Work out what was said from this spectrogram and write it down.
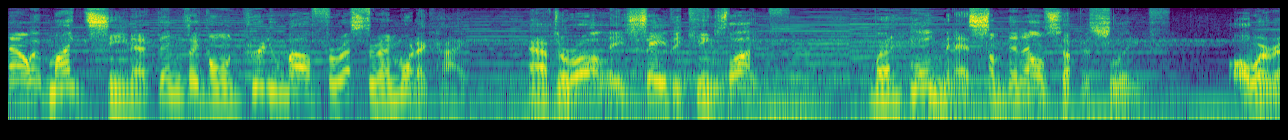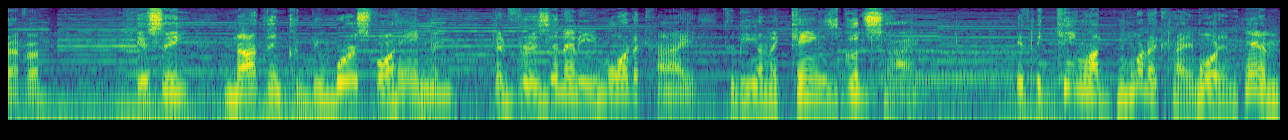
Now, it might seem that things are going pretty well for Esther and Mordecai. After all, they saved the king's life. But Haman has something else up his sleeve. Or wherever. You see, nothing could be worse for Haman than for his enemy Mordecai to be on the king's good side. If the king liked Mordecai more than him,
